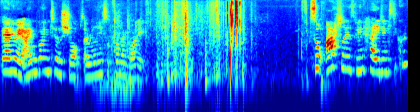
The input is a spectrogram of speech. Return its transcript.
But anyway, I'm going to the shops. I really need look for my money. So Ashley has been hiding secret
